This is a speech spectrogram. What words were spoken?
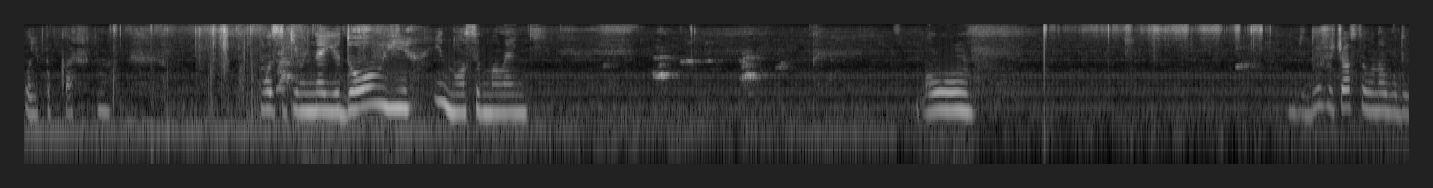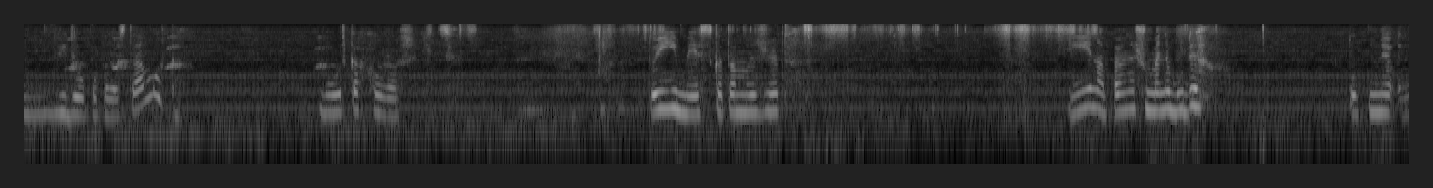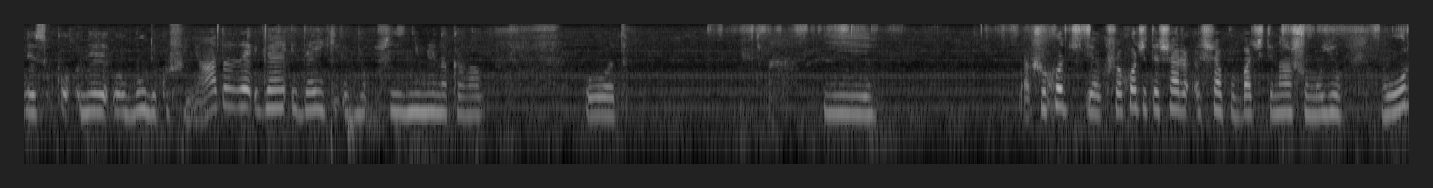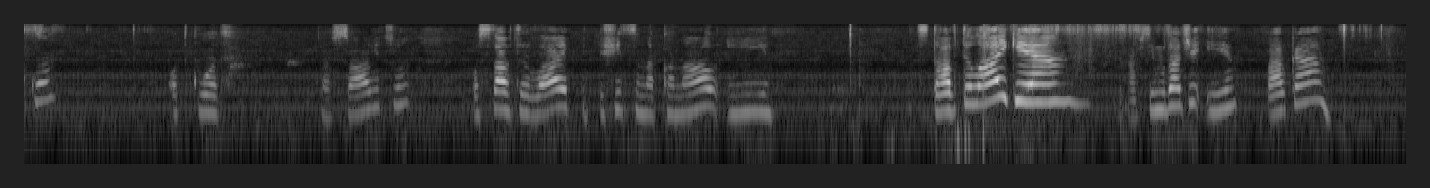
Ой, покажу. Ось які в неї довгі і носик маленький. Ну, дуже часто вона буде в відео попадати. Та Мурка? Мурка хороша. То її миска там лежить. І напевно, що в мене буде. Тут не, не, ско- не буде кошенята, де, де, деякі ну, на канал. От. І якщо, хоч, якщо хочете ще, ще побачити нашу мою мурку, от от красавицю, поставте лайк, підпишіться на канал і ставте лайки. А всім удачі і пока!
